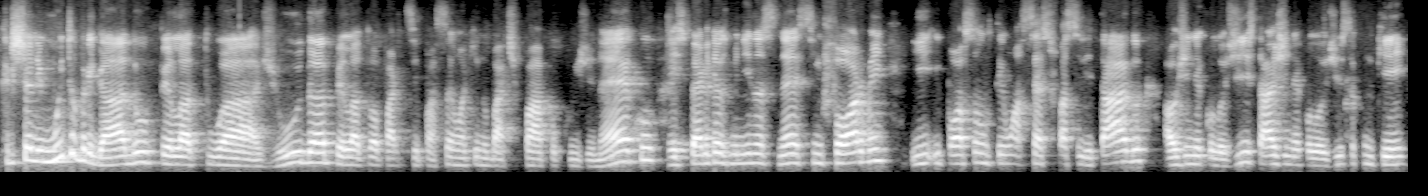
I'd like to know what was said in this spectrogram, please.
Cristiane, muito obrigado pela tua ajuda, pela tua participação aqui no bate-papo com o Gineco. Espero que as meninas né, se informem e, e, possam ter um acesso facilitado ao ginecologista, à ginecologista com quem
